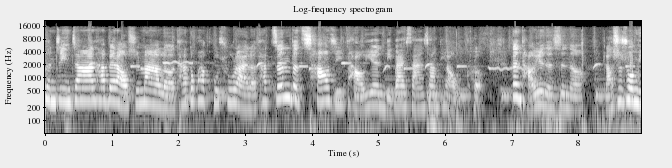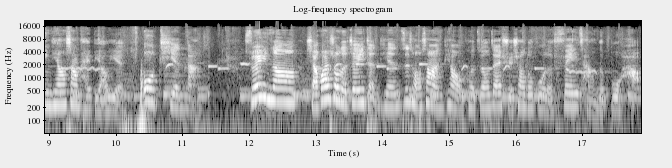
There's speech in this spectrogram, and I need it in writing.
很紧张啊，他被老师骂了，他都快哭出来了。他真的超级讨厌礼拜三上跳舞课，更讨厌的是呢，老师说明天要上台表演。哦天哪！所以呢，小怪兽的这一整天，自从上完跳舞课之后，在学校都过得非常的不好，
